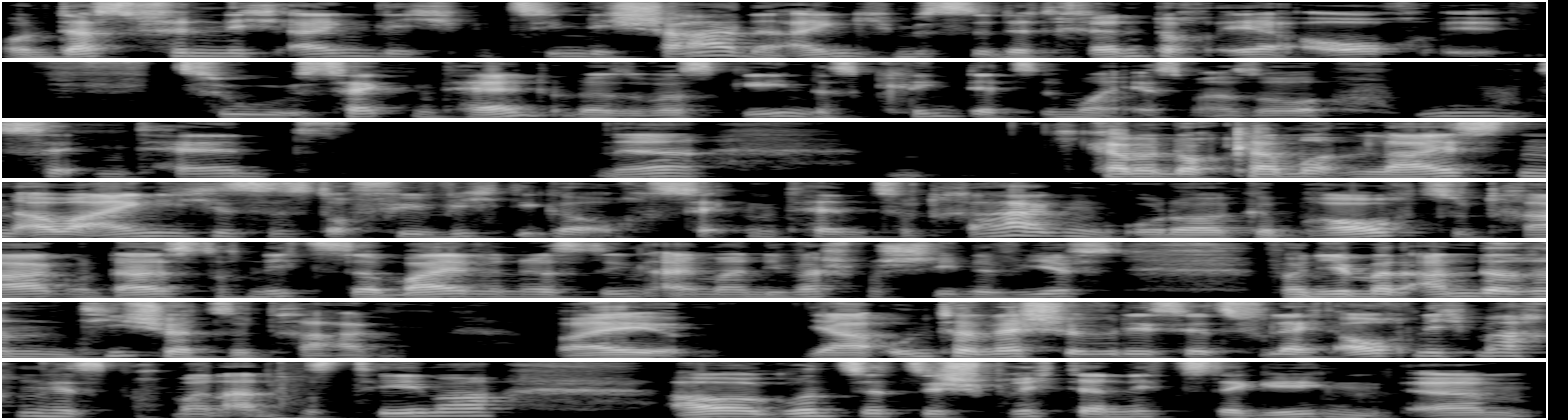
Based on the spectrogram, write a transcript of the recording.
Und das finde ich eigentlich ziemlich schade. Eigentlich müsste der Trend doch eher auch äh, zu Secondhand oder sowas gehen. Das klingt jetzt immer erstmal so, uh, Secondhand, ne? Ich kann mir doch Klamotten leisten, aber eigentlich ist es doch viel wichtiger, auch Secondhand zu tragen oder Gebrauch zu tragen. Und da ist doch nichts dabei, wenn du das Ding einmal in die Waschmaschine wirfst, von jemand anderem ein T-Shirt zu tragen. Weil, ja, Unterwäsche würde ich es jetzt vielleicht auch nicht machen, ist nochmal ein anderes Thema. Aber grundsätzlich spricht da nichts dagegen, ähm,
